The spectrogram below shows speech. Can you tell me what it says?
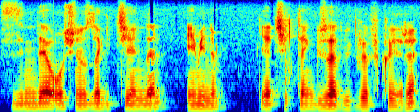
Sizin de hoşunuza gideceğinden eminim. Gerçekten güzel bir grafik ayarı.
